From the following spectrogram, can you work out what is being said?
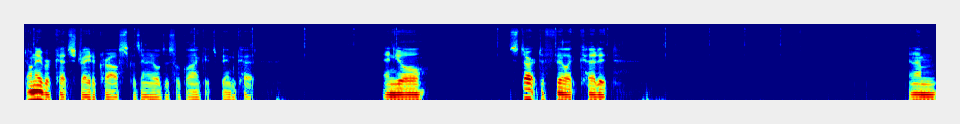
Don't ever cut straight across because then it'll just look like it's been cut. And you'll start to feel it cut it. And I'm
